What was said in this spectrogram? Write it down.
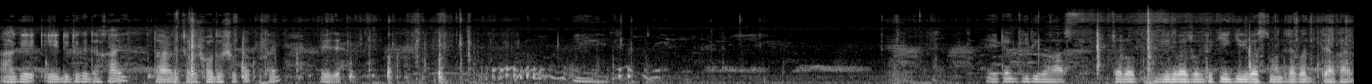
আগে এই দুটিকে দেখায় তার আগে চলো সদস্যটা কোথায়? এই যে। এটা গিরিবাস। চলো গিরিবাস বলতে কি গিরিবাস তোমাদের একবার দেখায়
